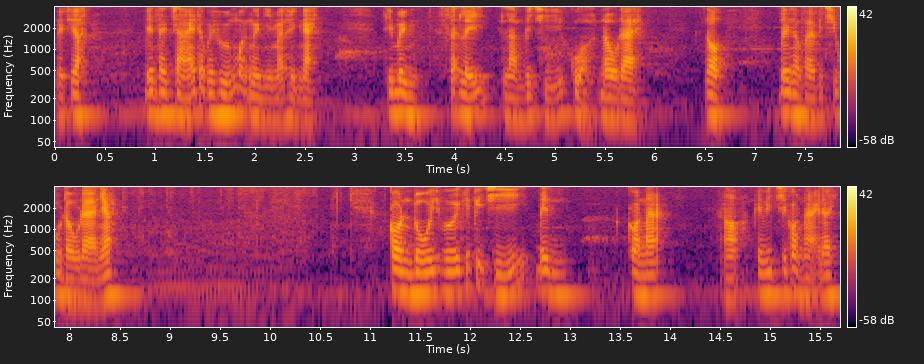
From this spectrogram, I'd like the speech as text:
Được chưa? Bên tay trái theo cái hướng mọi người nhìn màn hình này. Thì mình sẽ lấy làm vị trí của đầu đề rồi đây là về vị trí của đầu đề nhé còn đối với cái vị trí bên còn lại đó, cái vị trí còn lại đây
